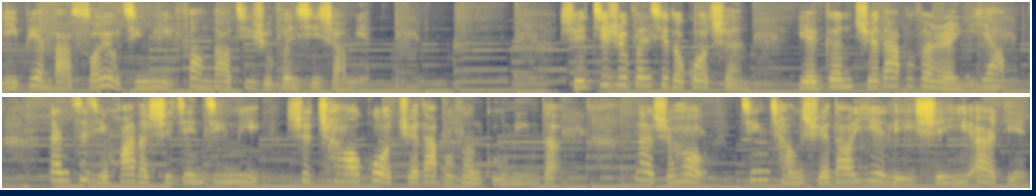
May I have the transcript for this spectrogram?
以便把所有精力放到技术分析上面。学技术分析的过程也跟绝大部分人一样，但自己花的时间精力是超过绝大部分股民的。那时候经常学到夜里十一二点，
